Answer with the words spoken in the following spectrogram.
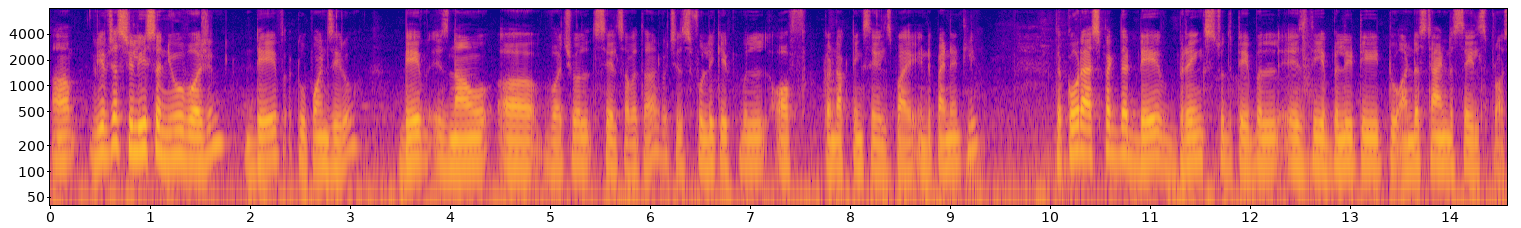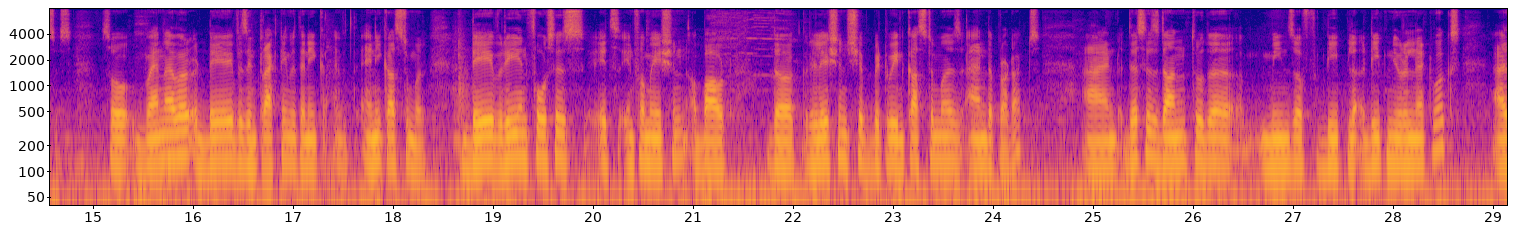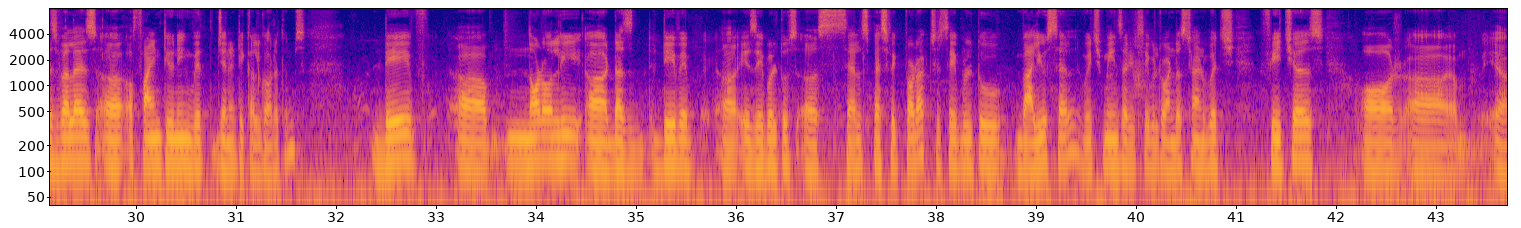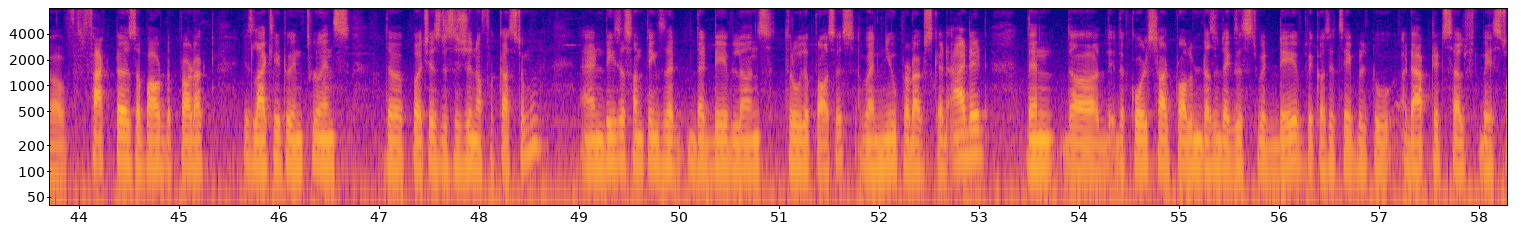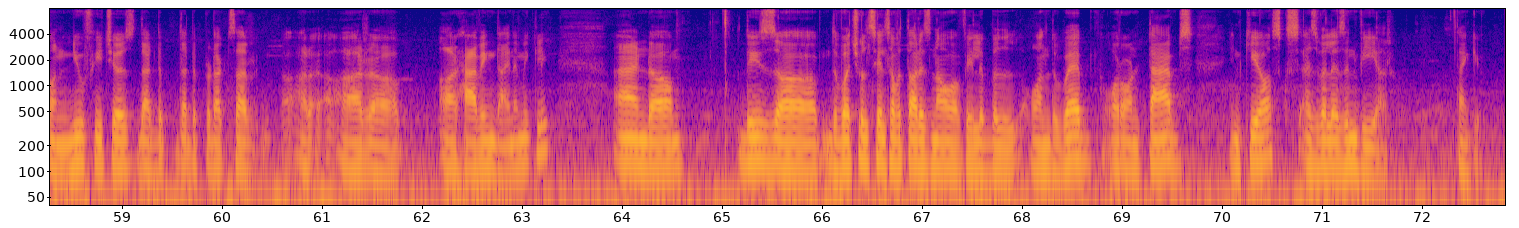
Uh, we have just released a new version, Dave 2.0. Dave is now a virtual sales avatar, which is fully capable of conducting sales by independently. The core aspect that Dave brings to the table is the ability to understand the sales process. So whenever Dave is interacting with any with any customer, Dave reinforces its information about the relationship between customers and the products and this is done through the means of deep deep neural networks as well as uh, a fine tuning with genetic algorithms. Dave uh, not only uh, does Dave uh, is able to uh, sell specific products, it's able to value sell, which means that it's able to understand which features or uh, uh, factors about the product is likely to influence the purchase decision of a customer and these are some things that, that Dave learns through the process. When new products get added, then the, the, cold start problem doesn't exist with Dave because it's able to adapt itself based on new features that the, that the products are, are, are, uh, are having dynamically. And um, these, uh, the virtual sales avatar is now available on the web or on tabs in kiosks as well as in VR. Thank you.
